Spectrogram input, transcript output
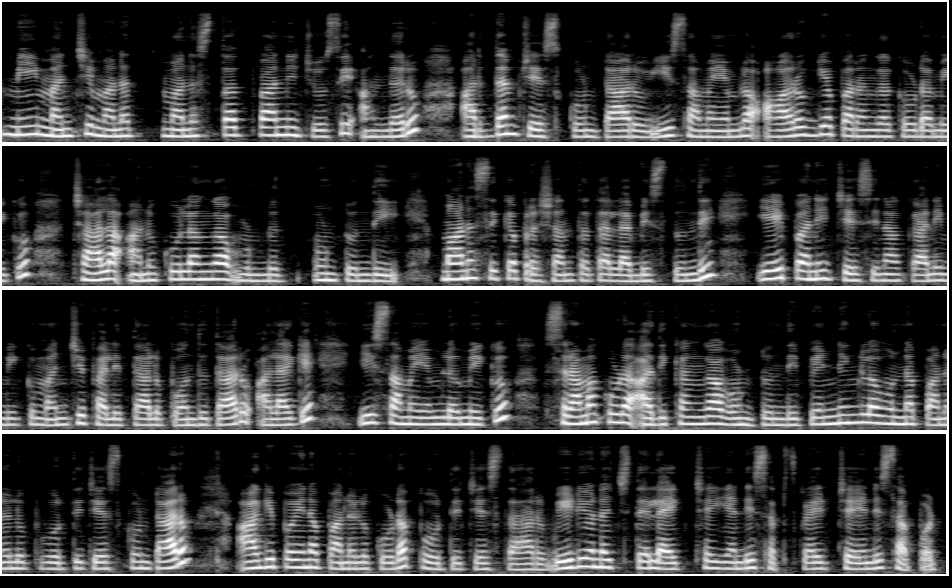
మీ మంచి మన మనస్తత్వాన్ని చూసి అందరూ అర్థం చేసుకుంటారు. ఈ సమయంలో ఆరోగ్యపరంగా కూడా మీకు చాలా అనుకూలంగా ఉండు ఉంటుంది. మానసిక ప్రశాంతత లభిస్తుంది. ఏ పని చేసినా కానీ మీకు మంచి ఫలితాలు పొందుతారు. అలాగే ఈ సమయంలో మీకు శ్రమ కూడా అధికంగా ఉంటుంది. పెండింగ్లో ఉన్న పనులు పూర్తి చేసుకుంటారు. ఆగిపోయిన పనులు కూడా పూర్తి చేస్తారు. వీడియో నచ్చితే లైక్ చేయండి సబ్స్క్రైబ్ చేయండి సపోర్ట్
